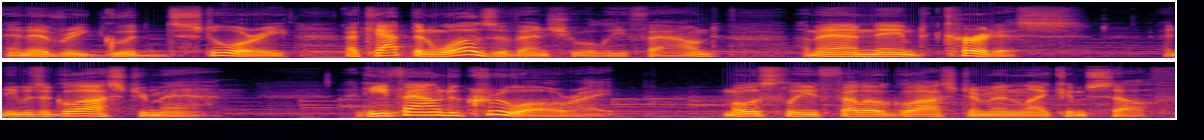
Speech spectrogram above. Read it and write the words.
in every good story, a captain was eventually found, a man named Curtis, and he was a Gloucester man. And he found a crew all right, mostly fellow Gloucestermen like himself.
